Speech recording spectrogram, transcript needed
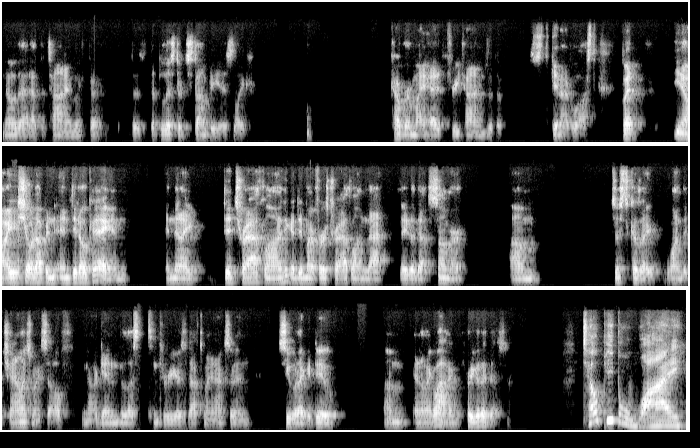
know that at the time. Like the, the, the blistered stumpy is like covering my head three times with the skin I've lost. But, you know, I showed up and, and did okay. And, and then I did triathlon. I think I did my first triathlon that later that summer. Um, just because I wanted to challenge myself, you know, again, less than three years after my accident, see what I could do. Um, and I'm like, wow, I'm pretty good at this. Tell people why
